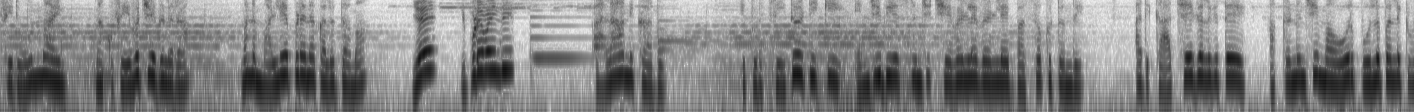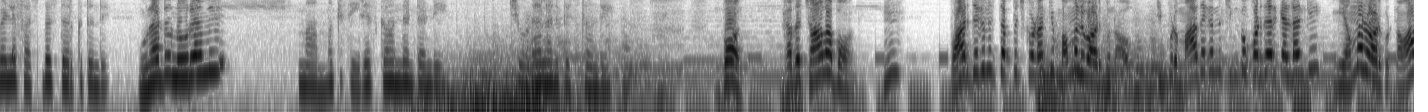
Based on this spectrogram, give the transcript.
if you don't mind నాకు ఫేవర్ చేయగలరా? మనం మళ్ళీ ఎప్పుడైనా కలుద్దామా? ఏ ఇప్పుడేమైంది? అలా అని కాదు. ఇప్పుడు త్రీ థర్టీకి ఎంజీబీఎస్ నుంచి చేవెళ్ళే వెళ్ళే బస్ ఒకటి ఉంది అది క్యాచ్ చేయగలిగితే అక్కడి నుంచి మా ఊరు పూలపల్లికి వెళ్ళే ఫస్ట్ బస్ దొరుకుతుంది. ఉన్నట్టు మా అమ్మకి సీరియస్గా ఉందంటండి. చూడాలనిపిస్తోంది. బాగుంది. కథ చాలా బాగుంది? వాడి దగ్గర నుంచి తప్పించుకోవడానికి మమ్మల్ని వాడుకున్నావు. ఇప్పుడు మా దగ్గర నుంచి ఇంకొకటి దగ్గరికి వెళ్ళడానికి మీ అమ్మని వాడుకుంటున్నావా?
